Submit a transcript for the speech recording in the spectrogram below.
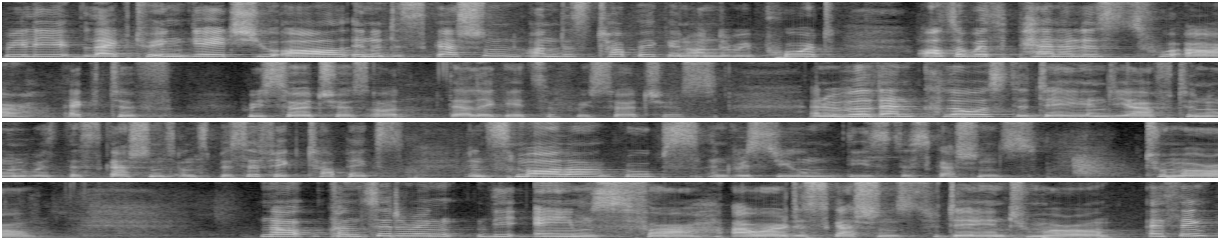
really like to engage you all in a discussion on this topic and on the report, also with panelists who are active researchers or delegates of researchers. And we will then close the day in the afternoon with discussions on specific topics in smaller groups and resume these discussions tomorrow. Now, considering the aims for our discussions today and tomorrow, I think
